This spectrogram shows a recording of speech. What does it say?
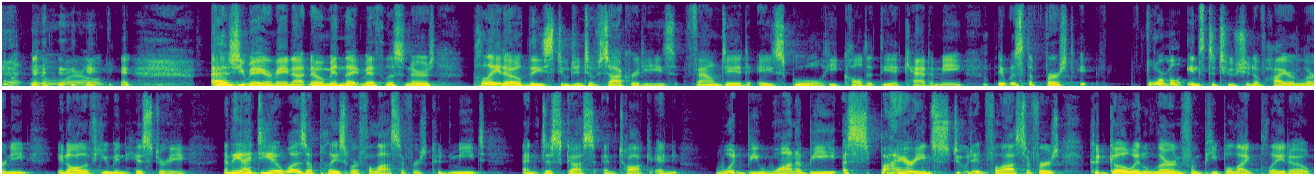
what in the world? As you may or may not know, Midnight Myth listeners, Plato, the student of Socrates, founded a school. He called it the Academy. It was the first formal institution of higher learning in all of human history. And the idea was a place where philosophers could meet and discuss and talk and would be wannabe aspiring student philosophers could go and learn from people like Plato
